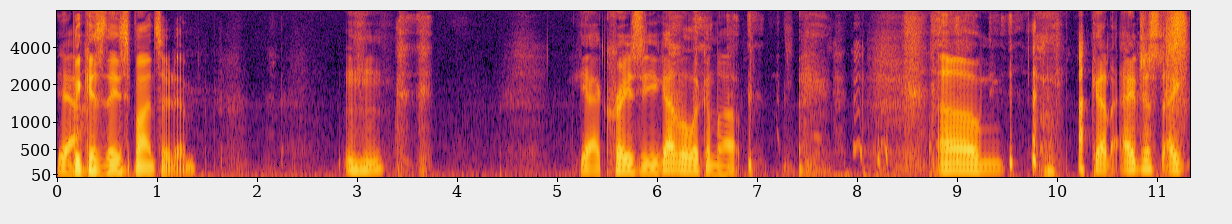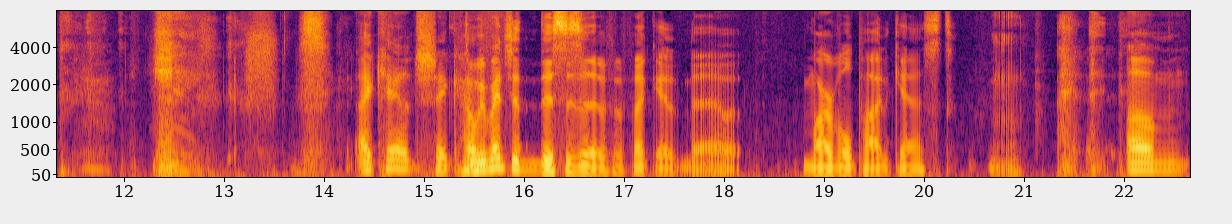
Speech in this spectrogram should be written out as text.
yeah. because they sponsored him. Mm-hmm. Yeah, crazy. You gotta look him up. um, God, I just I I can't shake Did how we mentioned this is a fucking uh, Marvel podcast? um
